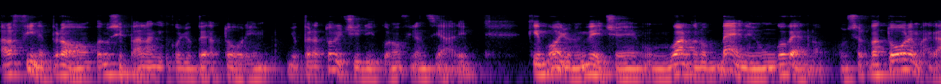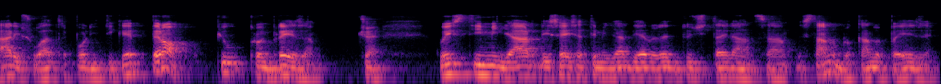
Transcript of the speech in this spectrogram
Alla fine, però, quando si parla anche con gli operatori, gli operatori ci dicono, finanziari, che vogliono invece, un, guardano bene un governo conservatore, magari su altre politiche, però più pro impresa. Cioè, questi miliardi, 6-7 miliardi di euro di reddito di cittadinanza stanno bloccando il paese.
